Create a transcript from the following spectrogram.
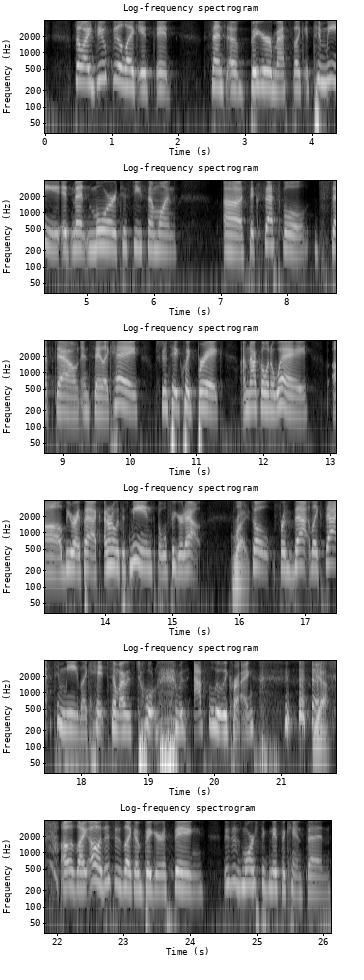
so I do feel like it it sent a bigger mess. Like to me, it meant more to see someone uh, successful step down and say like, "Hey, I'm just gonna take a quick break. I'm not going away. Uh, I'll be right back. I don't know what this means, but we'll figure it out." Right. So for that, like that to me, like hit some. I was total. I was absolutely crying. yeah. I was like, "Oh, this is like a bigger thing. This is more significant than."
